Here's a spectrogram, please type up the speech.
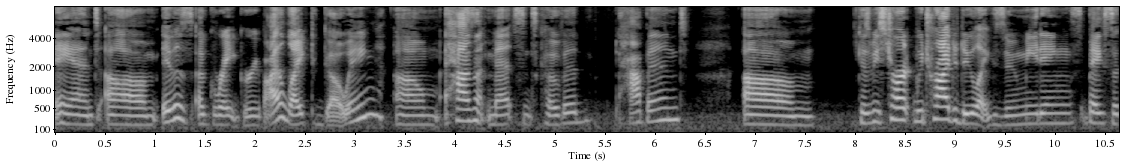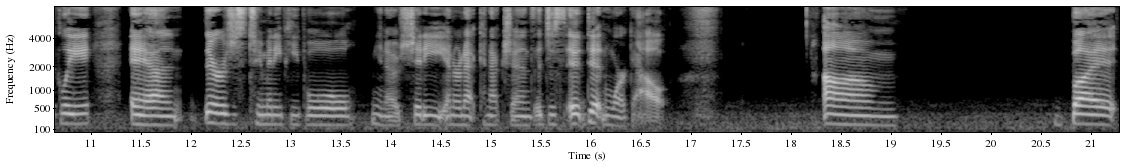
And um, it was a great group. I liked going. Um, hasn't met since COVID happened. Um, because we start we tried to do like zoom meetings basically and there was just too many people you know shitty internet connections it just it didn't work out um but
